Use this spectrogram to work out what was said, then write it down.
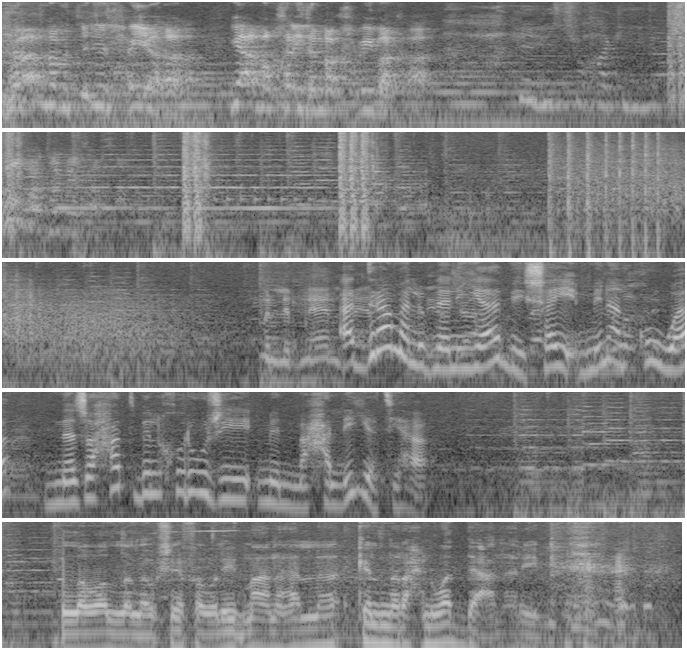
يا اما بتقولي الحقيقة يا اما بخلي دمك حبيبك. شو من لبنان. الدراما اللبنانية بشيء من القوة نجحت بالخروج من محليتها. والله والله لو شافها وليد معنا هلا كلنا رح نودع عن قريب.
